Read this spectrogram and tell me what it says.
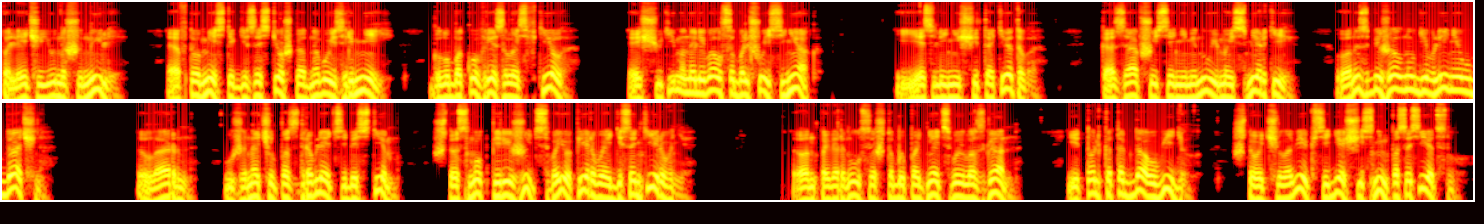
Плечи юноши ныли, а в том месте, где застежка одного из ремней глубоко врезалась в тело, ощутимо наливался большой синяк. Если не считать этого, казавшейся неминуемой смерти, он избежал на удивление удачно. Ларн уже начал поздравлять себя с тем, что смог пережить свое первое десантирование. Он повернулся, чтобы поднять свой лазган, и только тогда увидел, что человек, сидящий с ним по соседству,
